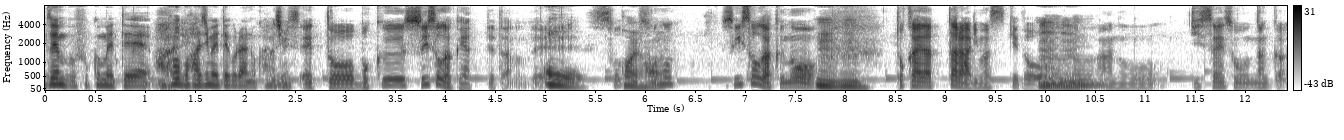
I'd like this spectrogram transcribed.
全部含めて、はいほぼ初めてぐらいの感じ？初めてです。えっと、僕、吹奏楽やってたのおで、うそはいはいその吹奏楽のうんうん。とかだったらありますけど、うんうんあの、実際そう、なんか、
